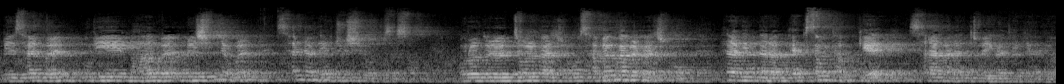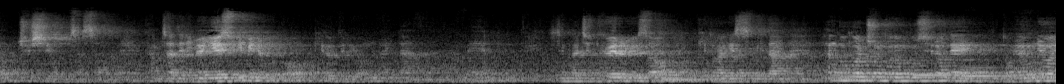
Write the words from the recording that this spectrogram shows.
우리의 삶을, 우리의 마음을, 우리의 심령을 살려내 주시옵소서. 오늘도 열정을 가지고 사명감을 가지고 하나님 나라 백성답게 살아가는 저희가 되게 하여 주시옵소서. 감사드리며 예수님 이름으로 기도드리옵나이다. 아멘. 지금까지 교회를 위해서 기도하겠습니다. 한국어 중고등부 수련회 또 영유아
